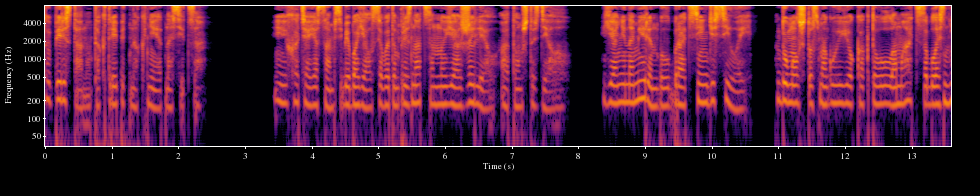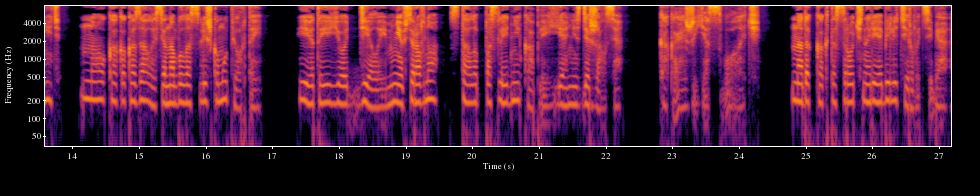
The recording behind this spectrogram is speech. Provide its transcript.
то перестану так трепетно к ней относиться. И хотя я сам себе боялся в этом признаться, но я жалел о том, что сделал. Я не намерен был брать Синди силой. Думал, что смогу ее как-то уломать, соблазнить, но, как оказалось, она была слишком упертой. И это ее «делай, мне все равно» стало последней каплей, я не сдержался. Какая же я сволочь. Надо как-то срочно реабилитировать себя,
